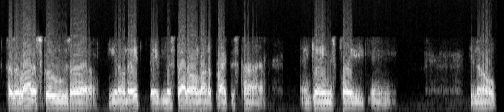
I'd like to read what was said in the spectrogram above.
because a lot of schools, uh, you know, they they missed out on a lot of practice time and games played. And you know,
